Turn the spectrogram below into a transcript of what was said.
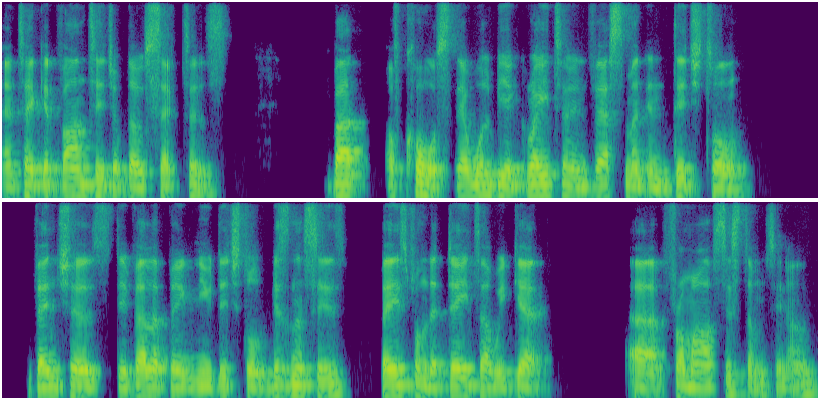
and take advantage of those sectors. But of course, there will be a greater investment in digital ventures, developing new digital businesses based from the data we get uh, from our systems, you know.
